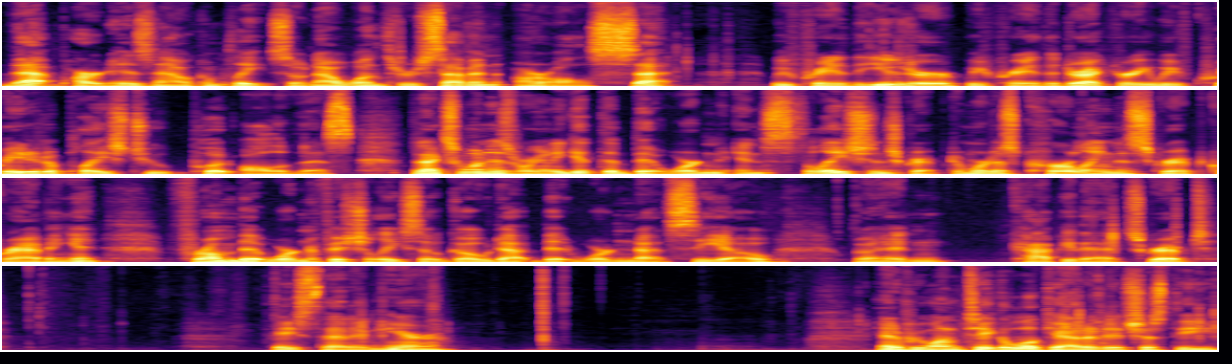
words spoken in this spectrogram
That part is now complete. So now one through seven are all set. We've created the user, we've created the directory, we've created a place to put all of this. The next one is we're going to get the Bitwarden installation script, and we're just curling the script, grabbing it from Bitwarden officially, so go.bitwarden.co. Go ahead and copy that script, paste that in here. And if we want to take a look at it, it's just the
